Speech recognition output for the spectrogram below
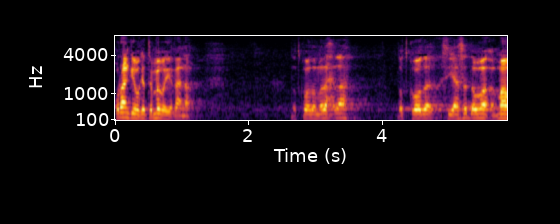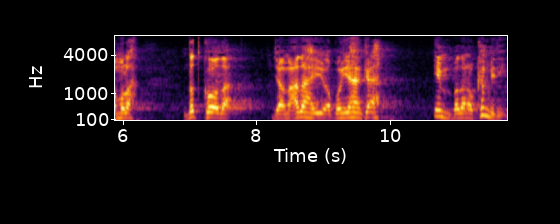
Qur'aankiiba ka maba yaqaanaan dadkooda madaxda dadkooda siyaasadda maamula dadkooda jaamacadaha iyo aqoon-yahanka ah in badan oo ka midii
